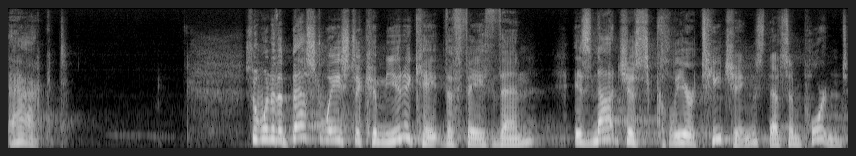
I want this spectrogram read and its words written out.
act. So, one of the best ways to communicate the faith then is not just clear teachings, that's important,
